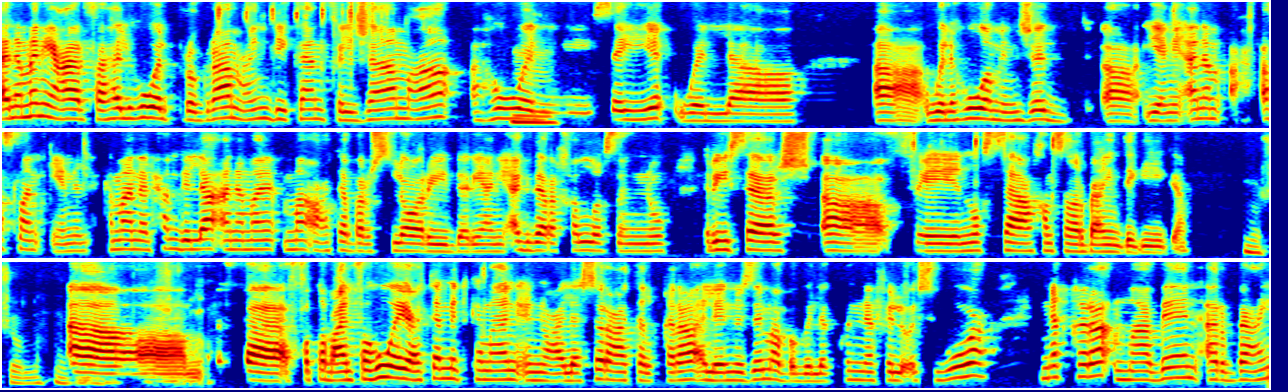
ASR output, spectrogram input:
أنا ماني عارفة هل هو ال program عندي كان في الجامعة هو. اللي سيء ولا آه ولا هو من جد يعني أنا أصلا يعني كمان الحمد لله أنا ما ما أعتبر slow reader يعني أقدر أخلص إنه research آه في نص ساعة 45 دقيقة ما شاء الله ف- فطبعا فهو يعتمد كمان إنه على سرعة القراءة لأنه زي ما بقول لك كنا في الأسبوع نقرأ ما بين 40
